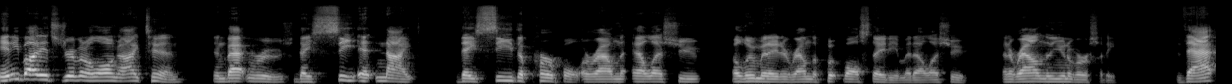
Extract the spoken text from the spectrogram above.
Anybody that's driven along I 10 in Baton Rouge, they see at night, they see the purple around the LSU, illuminated around the football stadium at LSU and around the university. That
